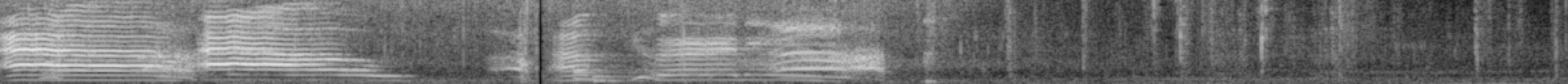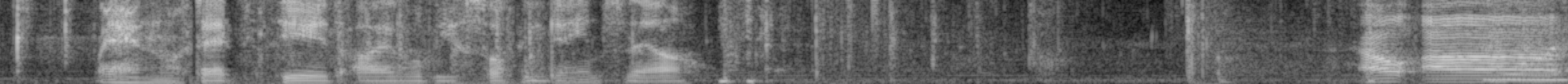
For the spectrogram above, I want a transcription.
Ow, ow. I'm burning. And with that said, I will be swapping games now. Ow, uh,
